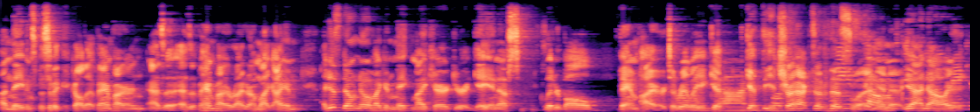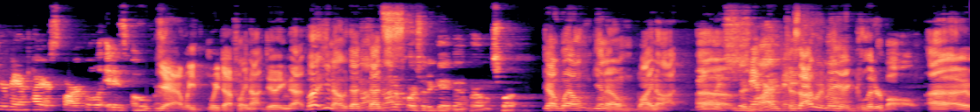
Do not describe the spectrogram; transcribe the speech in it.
um, they even specifically call that vampire. And as a as a vampire writer, I'm like, I am, I just don't know if I can make my character a gay enough glitter ball vampire to Oh really my get God. get the Look, attract of this one. You don't. know, yeah, no, you it, make your vampire sparkle. It is over. yeah, we we're definitely not doing that. But you know that Not, that's not of course at a gay vampire would sparkle. yeah. Well, you know, why not? They would Um, They shit might, our Because. I would make a glitter ball. Uh,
